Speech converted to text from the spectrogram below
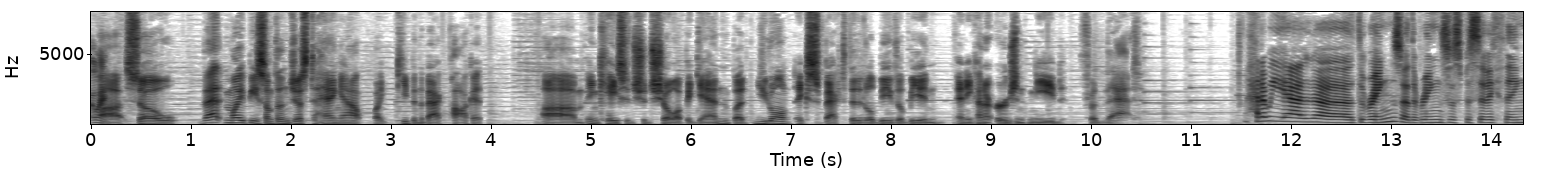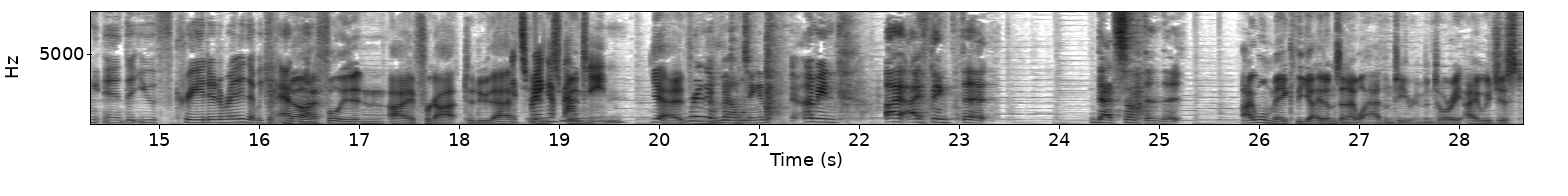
Okay. Uh, so that might be something just to hang out, like keep in the back pocket, um, in case it should show up again. But you don't expect that it'll be there'll be in any kind of urgent need for that. How do we add uh, the rings? Are the rings a specific thing in, that you've created already that we can add no, one? I fully didn't. I forgot to do that. it's Ring It's of been- Mounting. Yeah, Ring of mounting, and I mean, I I think that that's something that I will make the items and I will add them to your inventory. I would just,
